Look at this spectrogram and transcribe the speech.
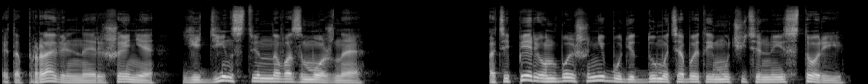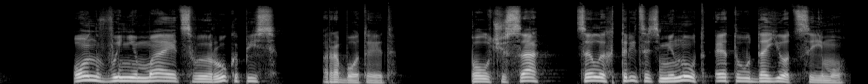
Это правильное решение, единственно возможное. А теперь он больше не будет думать об этой мучительной истории. Он вынимает свою рукопись, работает. Полчаса, целых тридцать минут это удается ему.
